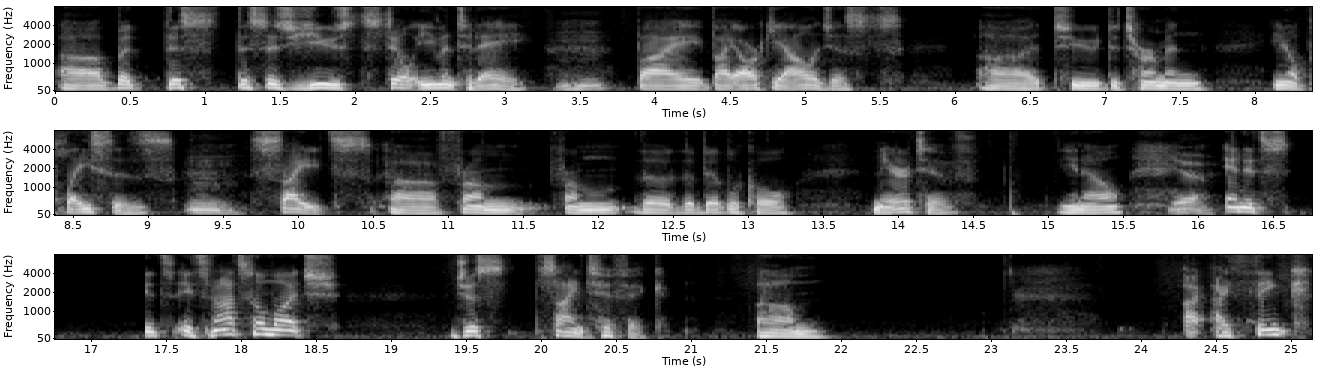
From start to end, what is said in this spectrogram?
uh, but this this is used still even today by by archaeologists uh, to determine you know places, sites uh, from from the the biblical narrative, you know, Yeah. and it's it's it's not so much just scientific. Um, I, I think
